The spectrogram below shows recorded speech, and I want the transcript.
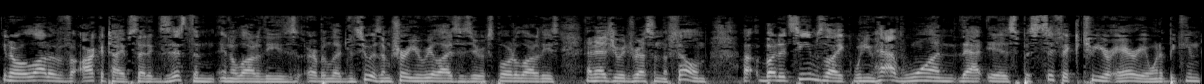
you know, a lot of archetypes that exist in, in a lot of these urban legends too, as I'm sure you realize as you explored a lot of these and as you address in the film. Uh, but it seems like when you have one that is specific to your area, when it became,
